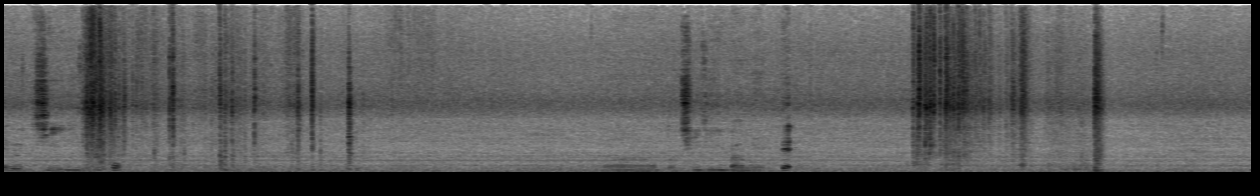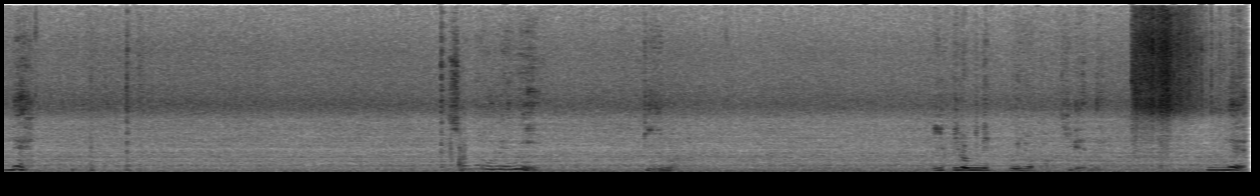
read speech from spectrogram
とろけるチーズを。あーとちりばめてでその上にピーマン。い色味ね上のパンきれいね。で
